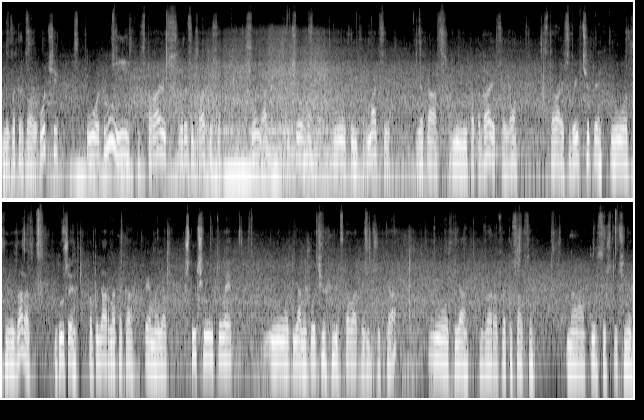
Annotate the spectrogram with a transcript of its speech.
не закриваю очі. От, ну і стараюсь розібратися, що як, до чого. От, інформацію, яка мені попадається, я стараюсь вивчити. От, зараз дуже популярна така тема, як штучний інтелект. От, я не хочу відставати від життя. От, я зараз записався на курси штучного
